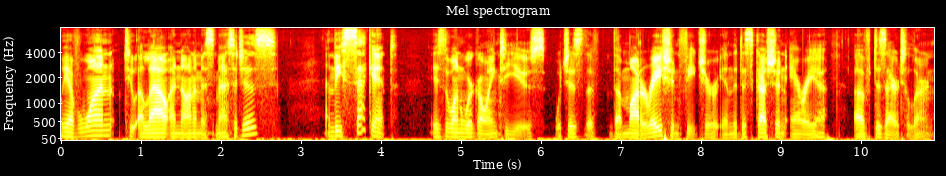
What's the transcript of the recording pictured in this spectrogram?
We have one to allow anonymous messages, and the second is the one we're going to use, which is the, the moderation feature in the discussion area of Desire to Learn.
